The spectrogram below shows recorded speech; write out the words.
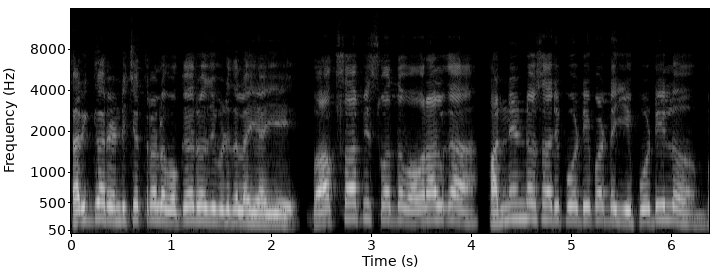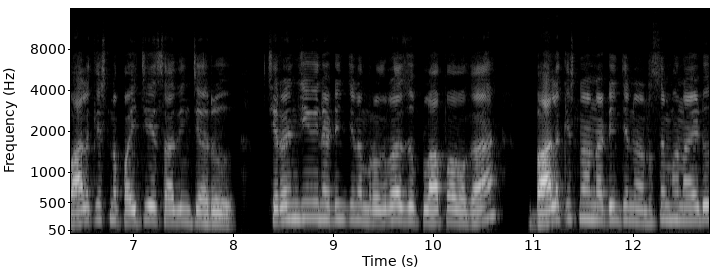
సరిగ్గా రెండు చిత్రాలు ఒకే రోజు విడుదలయ్యాయి. బాక్సాఫీస్ వద్ద ఓవరాల్గా పన్నెండోసారి పోటీ పడ్డ ఈ పోటీలో బాలకృష్ణ పైచేయి సాధించారు. చిరంజీవి నటించిన మృగరాజు ఫ్లాప్ అవ్వగా బాలకృష్ణ నటించిన నరసింహనాయుడు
